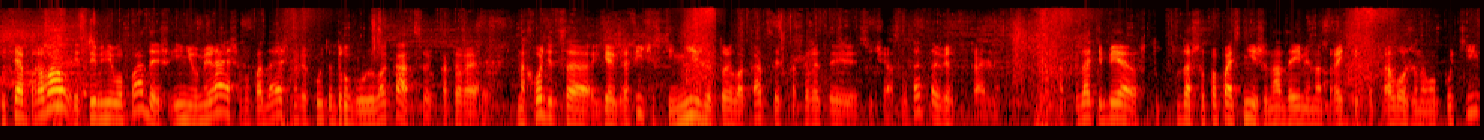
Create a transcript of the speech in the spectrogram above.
у тебя провал, и ты в него падаешь, и не умираешь, а попадаешь на какую-то другую локацию, которая находится географически ниже той локации, в которой ты сейчас. Вот это вертикальность. А когда тебе туда, чтобы попасть ниже, надо именно пройти по проложенному пути,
